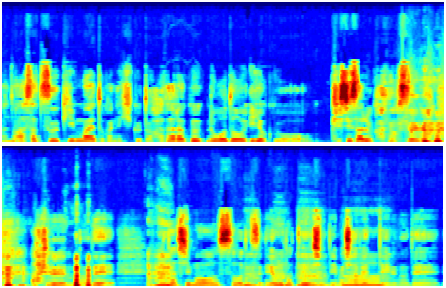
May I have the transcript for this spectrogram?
あの朝通勤前とかに聞くと働く労働意欲を消し去る可能性が あるので私もそうですよね。夜のテンションで今喋っているので、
